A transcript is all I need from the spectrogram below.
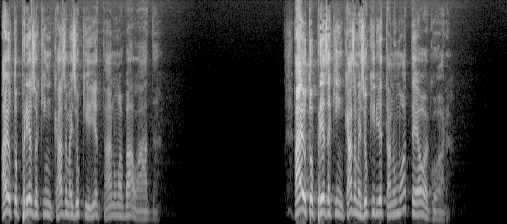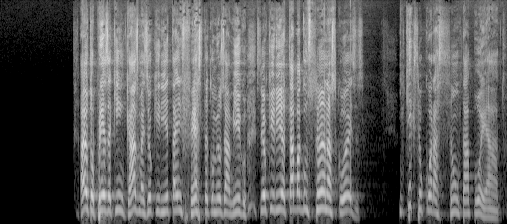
Ah, eu estou preso aqui em casa, mas eu queria estar tá numa balada. Ah, eu estou preso aqui em casa, mas eu queria estar tá num motel agora. Ah, eu estou preso aqui em casa, mas eu queria estar tá em festa com meus amigos. Eu queria estar bagunçando as coisas. Em que, que seu coração está apoiado?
